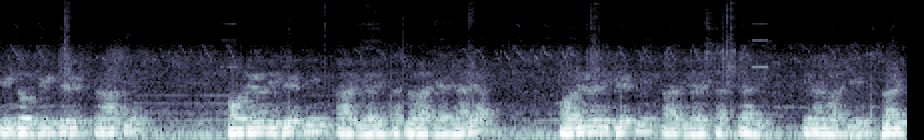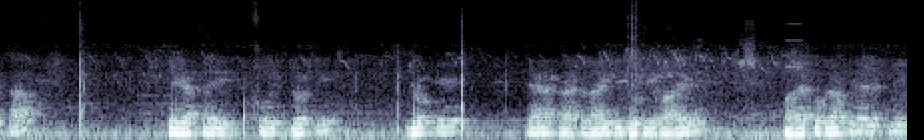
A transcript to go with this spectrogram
इंडोर रेंजर तैनात से, और इन्हें बेहतरीन कारगुजारी नवाजा जा रहा और इन्हें बेहतरीन कारगुजारी जारी इन्हें लाइफ साहब एएसआई जोशी जो कि ਨੂੰ ਅੱਜ ਦੀ ਡਿਊਟੀ ਨਿਭਾ ਰਹੇ ਨੇ ਔਰ ਐਕੋਗ੍ਰਾਫੀ ਦੇ ਵਿੱਚ ਵੀ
